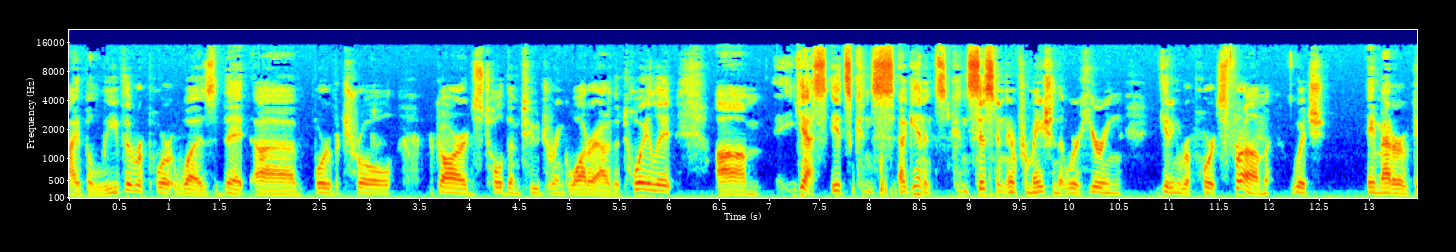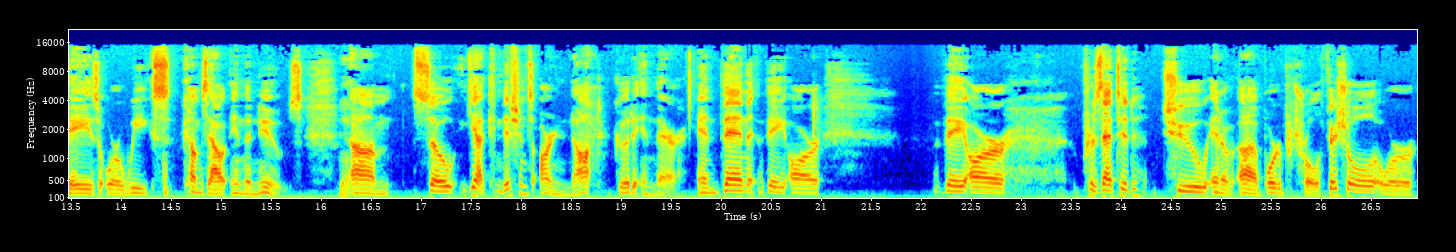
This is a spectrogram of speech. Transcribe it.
I believe, the report was that uh, Border Patrol guards told them to drink water out of the toilet. Um, yes, it's cons- again, it's consistent information that we're hearing, getting reports from, which a matter of days or weeks comes out in the news. Yeah. Um, so yeah, conditions are not good in there, and then they are they are presented to an, a border patrol official, or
